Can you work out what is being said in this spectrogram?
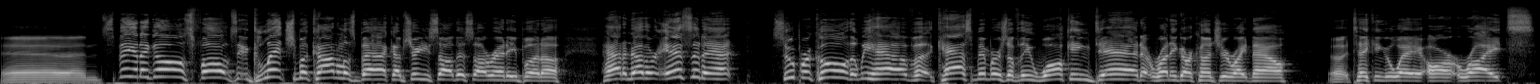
And speaking of ghouls, folks, Glitch McConnell is back. I'm sure you saw this already, but uh, had another incident Super cool that we have uh, cast members of The Walking Dead running our country right now, uh, taking away our rights,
